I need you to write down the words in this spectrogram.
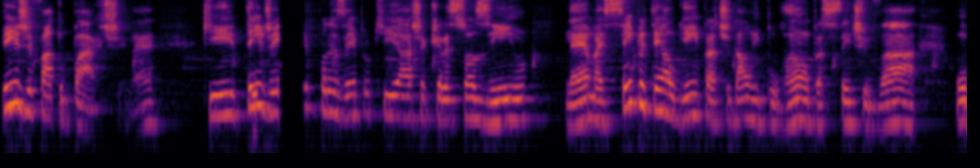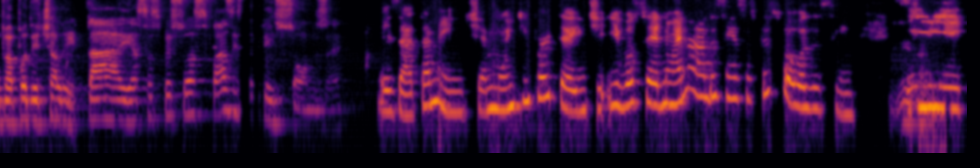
fez de fato parte, né? Que tem gente, por exemplo, que acha que cresce sozinho, né? Mas sempre tem alguém para te dar um empurrão, para se incentivar, ou para poder te alertar, e essas pessoas fazem sempre insomos, né? Exatamente, é muito importante. E você não é nada sem essas pessoas, assim. Exato. E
